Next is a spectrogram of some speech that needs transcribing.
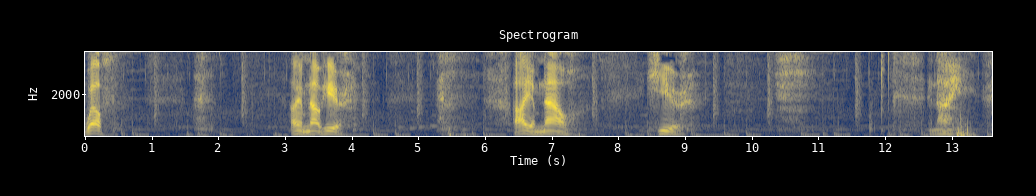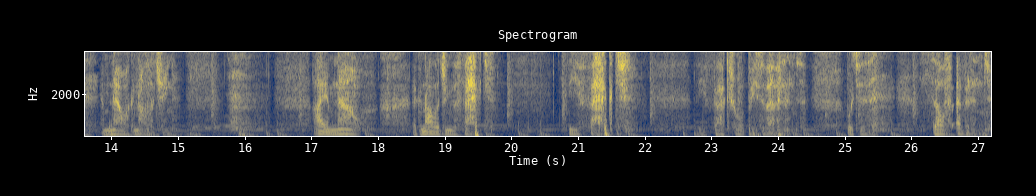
Wealth. I am now here. I am now here. And I am now acknowledging. I am now acknowledging the fact, the fact, the factual piece of evidence, which is self evident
